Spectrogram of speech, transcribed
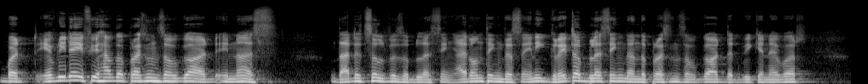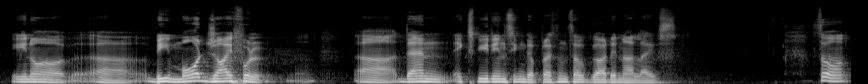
but every day, if you have the presence of God in us, that itself is a blessing. I don't think there's any greater blessing than the presence of God that we can ever, you know, uh, be more joyful uh, than experiencing the presence of God in our lives. So,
